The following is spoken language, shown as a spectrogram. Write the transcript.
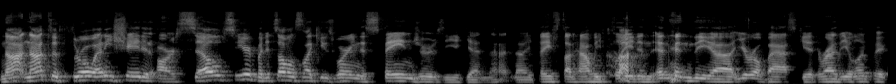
not not to throw any shade at ourselves here, but it's almost like he's wearing the Spain jersey again that night, based on how he played in, in, in the uh, Eurobasket, or the Olympic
